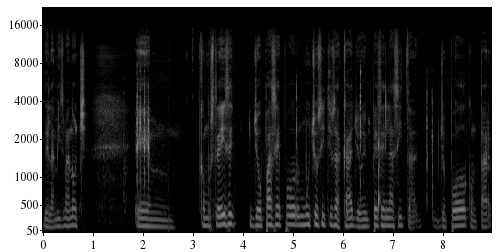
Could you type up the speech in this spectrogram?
de la misma noche. Em, como usted dice, yo pasé por muchos sitios acá, yo empecé en la cita, yo puedo contar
